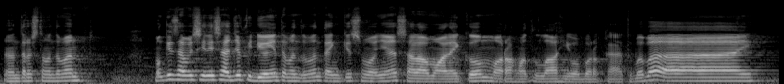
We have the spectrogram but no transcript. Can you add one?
Menang terus, teman-teman. Mungkin sampai sini saja videonya, teman-teman. Thank you semuanya. Assalamualaikum warahmatullahi wabarakatuh. Bye bye.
